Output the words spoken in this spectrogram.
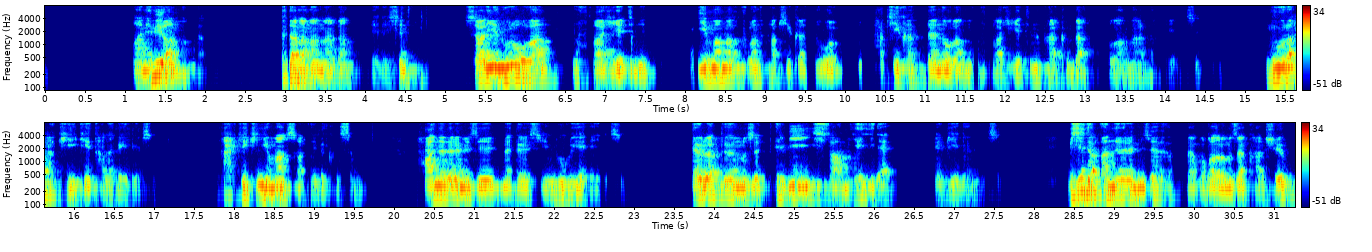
manevi anlamda gıdalananlardan eylesin. Salih Nur'a olan muhtaciyetini, imama Kur'an hakikatli, o, hakikatlerine olan muhtaciyetinin farkında olanlardan eylesin. Nura hakiki talep eylesin. Hakiki iman sahibi kılsın. Hanelerimizi medrese-i nuriye eylesin. Evlatlarımızı terbiye-i İslamiye ile terbiyelendirsin. Bizi de annelerimize ve babalarımıza karşı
